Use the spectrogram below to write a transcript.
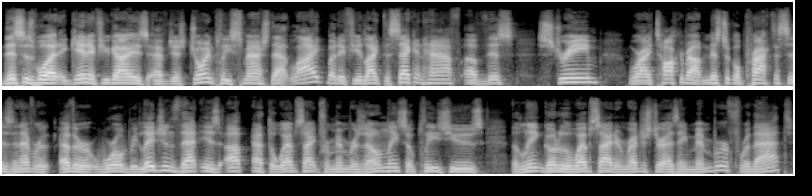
this is what, again, if you guys have just joined, please smash that like. But if you'd like the second half of this stream, where I talk about mystical practices and ever, other world religions. That is up at the website for members only. So please use the link, go to the website, and register as a member for that.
